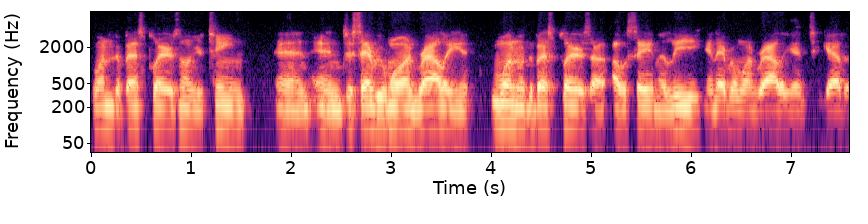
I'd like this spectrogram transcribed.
one of the best players on your team and and just everyone rallying. One of the best players I, I would say in the league, and everyone rallying together.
